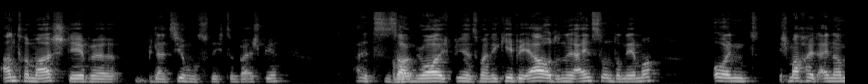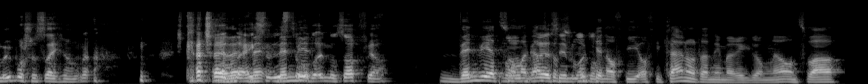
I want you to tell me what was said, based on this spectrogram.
andere Maßstäbe, Bilanzierungspflicht zum Beispiel, als zu sagen, ja, ich bin jetzt mal eine GBR oder eine Einzelunternehmer und ich mache halt eine Überschussrechnung. Ne? Ich klatsche halt Ja, in der Excel-Liste oder in der Software. Wenn wir jetzt Ja, noch mal ganz kurz zurückgehen auf die, auf die Kleinunternehmerregelung, ne? Und zwar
